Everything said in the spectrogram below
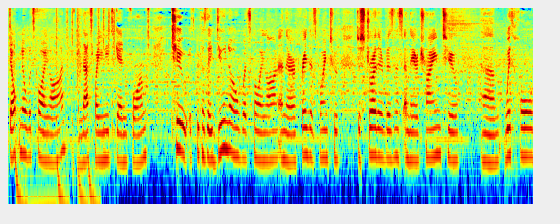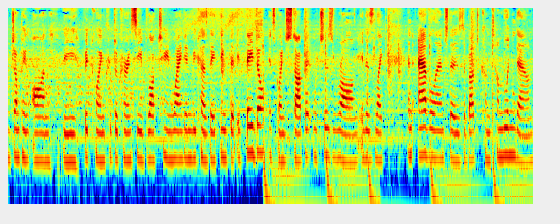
don't know what's going on, and that's why you need to get informed. Two, it's because they do know what's going on and they're afraid that's going to destroy their business and they are trying to um, withhold jumping on the Bitcoin cryptocurrency blockchain wagon because they think that if they don't, it's going to stop it, which is wrong. It is like an avalanche that is about to come tumbling down.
